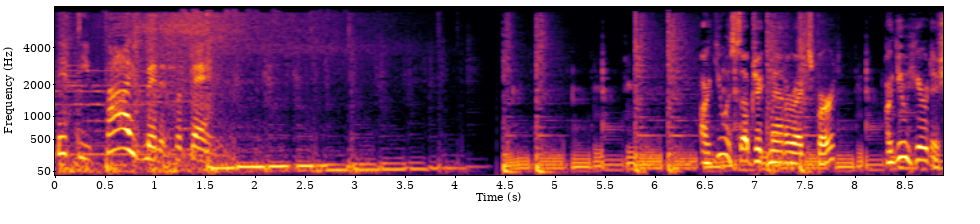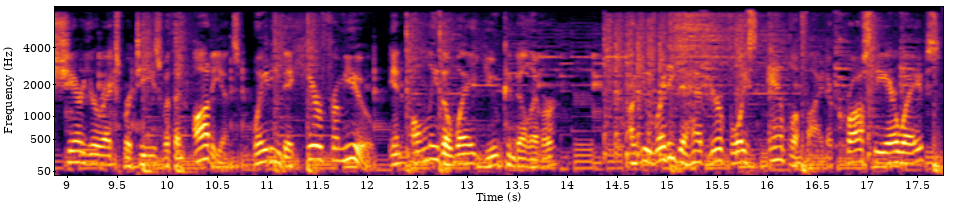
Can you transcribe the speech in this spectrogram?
55 minutes of fame. Are you a subject matter expert? Are you here to share your expertise with an audience waiting to hear from you in only the way you can deliver? Are you ready to have your voice amplified across the airwaves?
